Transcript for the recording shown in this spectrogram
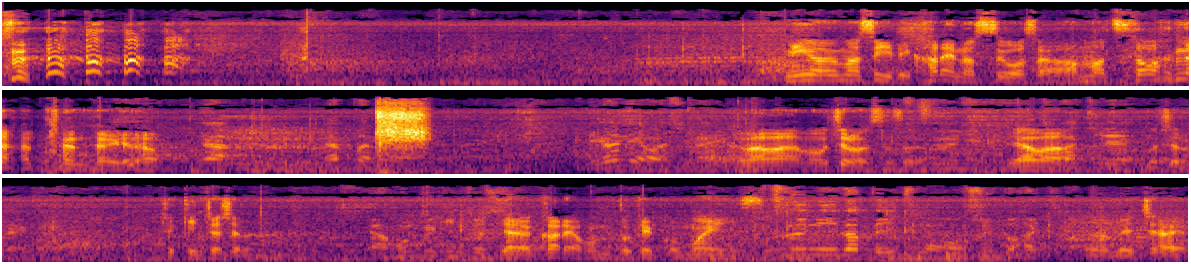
身がうますぎて彼の凄さがあんま伝わんなかったんだけど。いややっぱねはしないよ。まあまあもちろんですよそれやまあもちろん。ちょ緊張してな。いいや本当緊張していや彼本当結構うまいんですよ。普通にだっていつもシュート入ってた。うんめっちゃ入る。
